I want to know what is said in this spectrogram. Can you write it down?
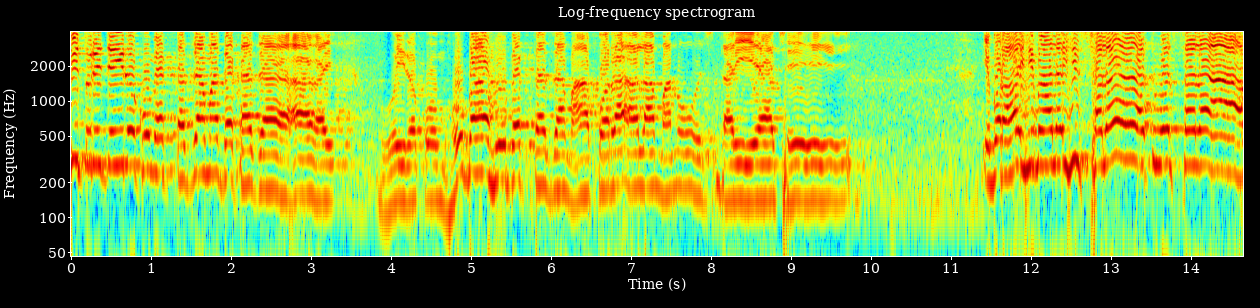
ভিতরে যেই রকম একটা জামা দেখা যায়। ওই রকম হুবাহুব একটা জামা পরা আলা মানুষ দাঁড়িয়ে আছে। ইব্রাহিম আলাইহিস সালাতু সালাম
